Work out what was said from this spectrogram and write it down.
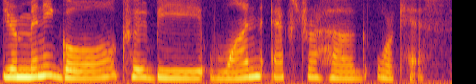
your mini goal could be one extra hug or kiss.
